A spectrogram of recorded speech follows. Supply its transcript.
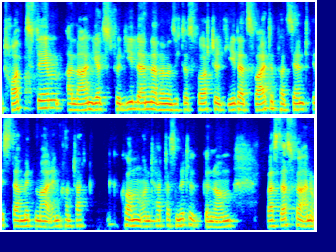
Trotzdem, allein jetzt für die Länder, wenn man sich das vorstellt, jeder zweite Patient ist damit mal in Kontakt gekommen und hat das Mittel genommen. Was das für eine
